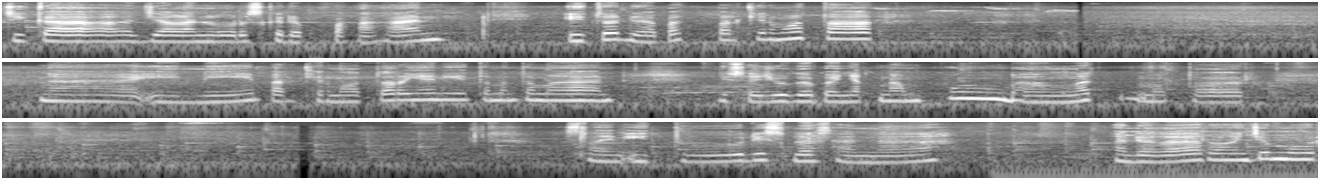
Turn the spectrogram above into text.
jika jalan lurus ke depan itu dapat parkir motor Nah ini parkir motornya nih teman-teman. Bisa juga banyak nampung banget motor. Selain itu di sebelah sana adalah ruang jemur.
